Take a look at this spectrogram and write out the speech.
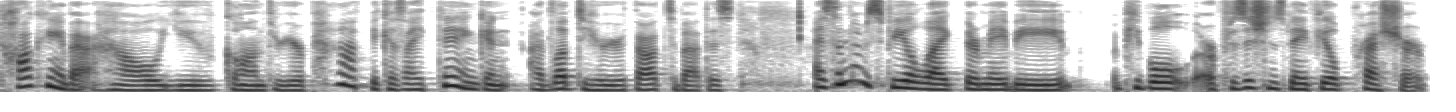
talking about how you've gone through your path because I think, and I'd love to hear your thoughts about this, I sometimes feel like there may be people or physicians may feel pressure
